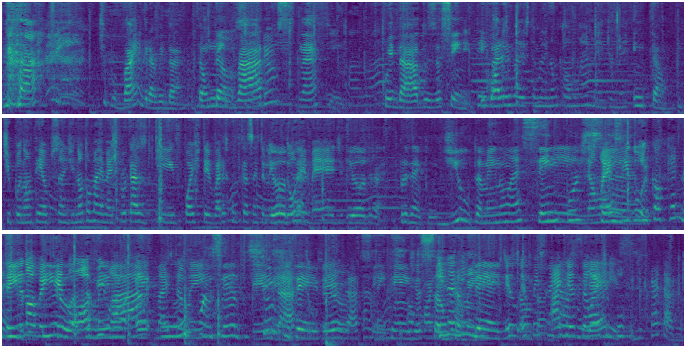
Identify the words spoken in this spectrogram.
tipo, vai engravidar. Então Não, tem sim. vários, né? Sim. Cuidados, assim. Tem E várias quando- mulheres também que não tomam remédio, né? Então. Tipo, não tem a opção de não tomar remédio por causa que pode ter várias complicações também E outra? do remédio. E outra, por exemplo, o DIU também não é 100%. não é seguro. Em qualquer Tem médico. 99 também lá, não é mas também. 1% sempre Exato, tem, exatamente. Sim, tem a E injeção na também. Tem a eu, injeção eu penso também. A naquelas injeção é mulheres, tipo descartável.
